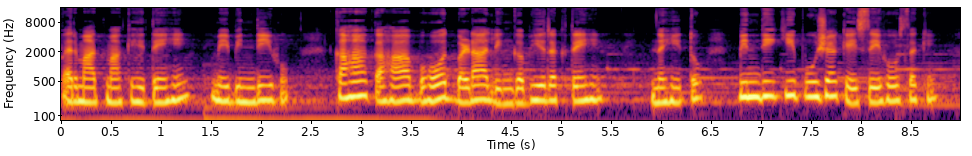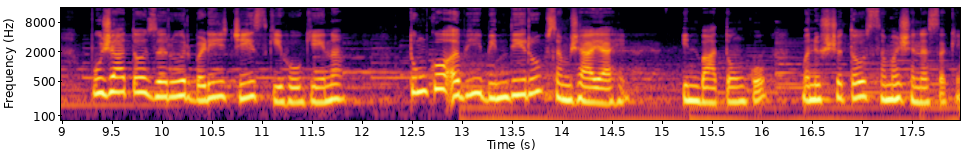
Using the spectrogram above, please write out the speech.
परमात्मा कहते हैं, मैं बिंदी हूँ। कहाँ कहाँ बहुत बड़ा लिंग भी रखते हैं। नहीं तो बिंदी की पूजा कैसे हो सके? पूजा तो ज़रूर बड़ी चीज़ की होगी ना। तुमको अभी बिंदी रूप समझाया है। इन बातों को मनुष्य तो समझ न सके।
